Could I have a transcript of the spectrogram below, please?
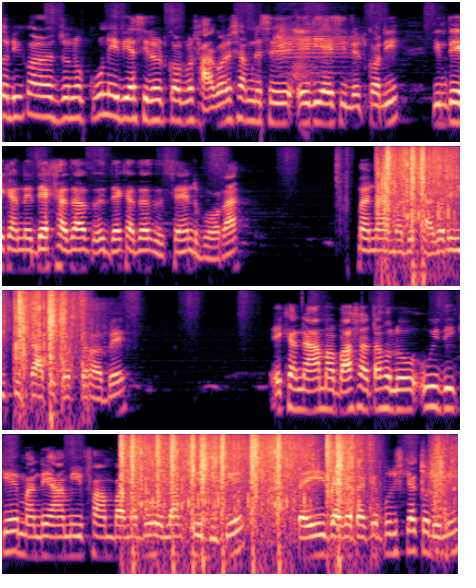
তৈরি করার জন্য কোন এরিয়া সিলেক্ট করব? সাগরের সামনে সে এরিয়ায় সিলেক্ট করি। কিন্তু এখানে দেখা যাচ্ছে দেখা যাচ্ছে স্যান্ড ভরা। মানে আমাদের সাগরে একটু কাছে করতে হবে। এখানে আমার বাসাটা হলো ওইদিকে মানে আমি ফার্ম বানাবো হলাম এদিকে। তাই এই জায়গাটাকে পরিষ্কার করে নিই।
